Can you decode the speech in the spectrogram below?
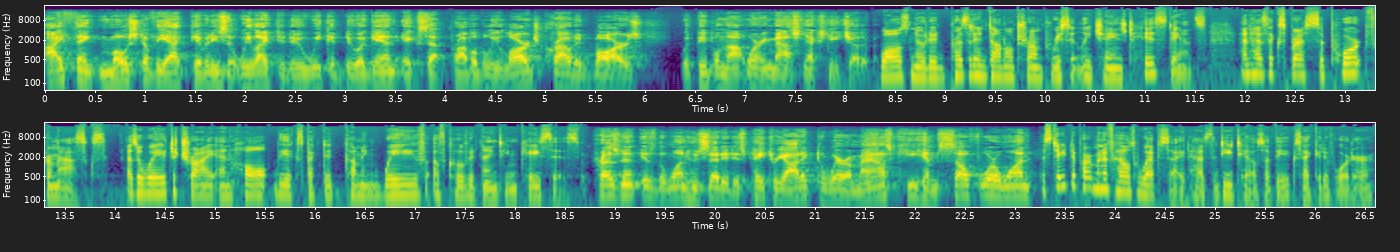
I think most of the activities that we like to do, we could do again, except probably large crowded bars with people not wearing masks next to each other. Walz noted President Donald Trump recently changed his stance and has expressed support for masks as a way to try and halt the expected coming wave of COVID 19 cases. The president is the one who said it is patriotic to wear a mask. He himself wore one. The State Department of Health website has the details of the executive order.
